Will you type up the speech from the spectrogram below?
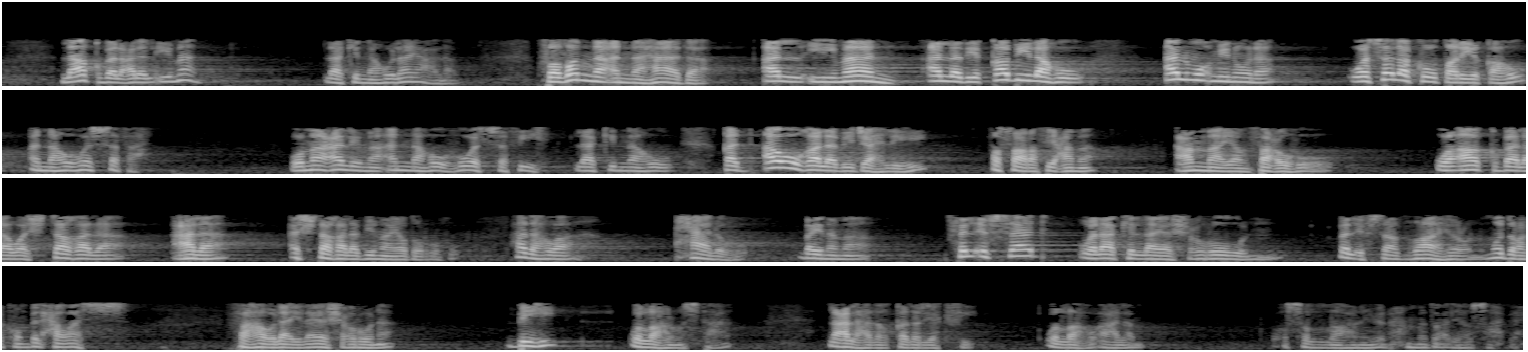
لا أقبل على الإيمان لكنه لا يعلم. فظن أن هذا الإيمان الذي قبله المؤمنون وسلكوا طريقه أنه هو السفه وما علم أنه هو السفيه لكنه قد أوغل بجهله فصار في عمى عما ينفعه وأقبل واشتغل على اشتغل بما يضره. هذا هو حاله بينما في الإفساد ولكن لا يشعرون. فالإفساد ظاهر مدرك بالحواس فهؤلاء لا يشعرون به. والله المستعان. لعل هذا القدر يكفي. والله أعلم. وصلى الله عليه محمد وعليه وصحبه.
